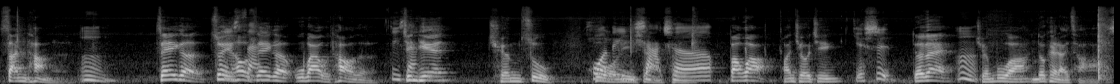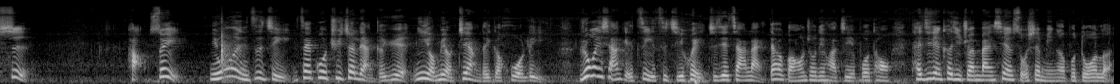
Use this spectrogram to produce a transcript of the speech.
三趟了。嗯，这个最后这个五百五套的，今天全数获利下车，包括环球金，也是。对不对？嗯。全部啊，你都可以来查。是。好，所以你问问你自己，在过去这两个月，你有没有这样的一个获利？如果你想要给自己一次机会，直接加赖，待会广告中电话直接拨通。台积电科技专班现在所剩名额不多了，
